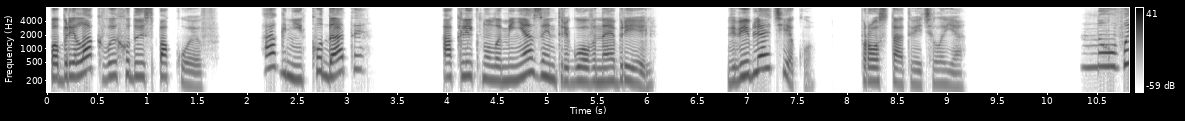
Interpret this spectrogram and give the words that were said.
побрела к выходу из покоев. «Агни, куда ты?» — окликнула меня заинтригованная Бриэль. «В библиотеку», — просто ответила я. «Но вы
